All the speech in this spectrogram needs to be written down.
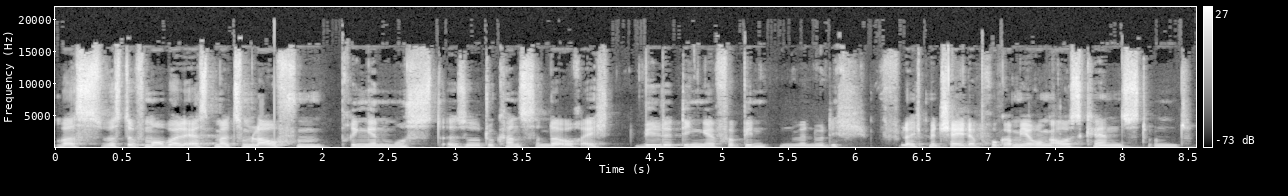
was, was du auf Mobile erstmal zum Laufen bringen musst. Also du kannst dann da auch echt wilde Dinge verbinden, wenn du dich vielleicht mit Shader-Programmierung auskennst und,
